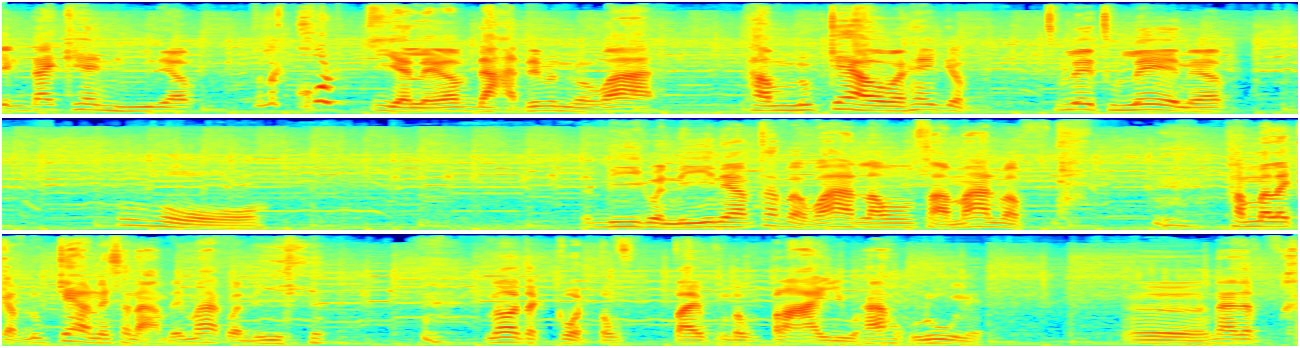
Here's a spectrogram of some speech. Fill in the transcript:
ยังได้แค่นี้นะครับแล้วโคตรเกลียดเลยครับด่าที่มันแบบว่าทำลูกแก้วมาให้กับทุเล่ทุเล่นะครับโอ้โห จะดีกว่านี้นะครับถ้าแบบว่าเราสามารถแบบทำอะไรกับลูกแก้วในสนามได้มากกว่านี้ นอกจากกดตรงปลายตรงปลายอยู่ห้าหกลูกเนี่ย เออ น่าจะข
